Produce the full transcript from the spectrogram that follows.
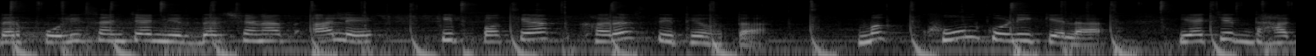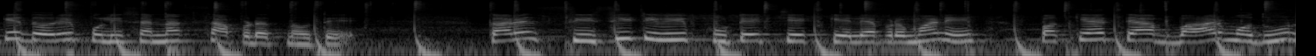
तर पोलिसांच्या निदर्शनात आले की पक्या खरंच तिथे होता. मग खून कोणी केला याचे धागेदोरे पोलिसांना सापडत नव्हते. कारण C C T V footage check केल्याप्रमाणे पक्या त्या बारमधून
